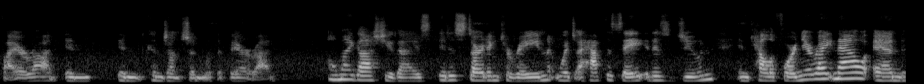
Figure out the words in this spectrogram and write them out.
fire rod in, in conjunction with a ferro rod. Oh my gosh, you guys, it is starting to rain, which I have to say, it is June in California right now. And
